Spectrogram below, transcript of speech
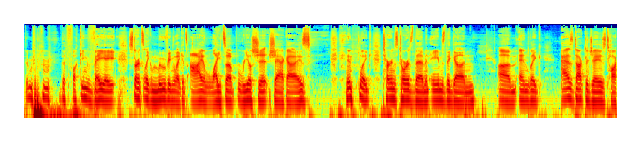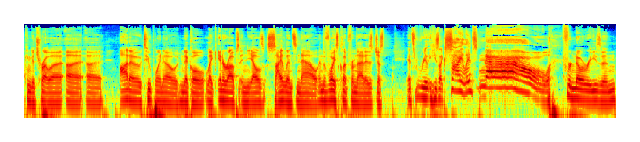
the, the fucking V8 starts like moving, like its eye lights up real shit, shack eyes, and like turns towards them and aims the gun. Um, and like, as Dr. J is talking to Trowa, uh, uh, Otto 2.0 Nichol like interrupts and yells silence now and the voice clip from that is just it's really he's like silence now for no reason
